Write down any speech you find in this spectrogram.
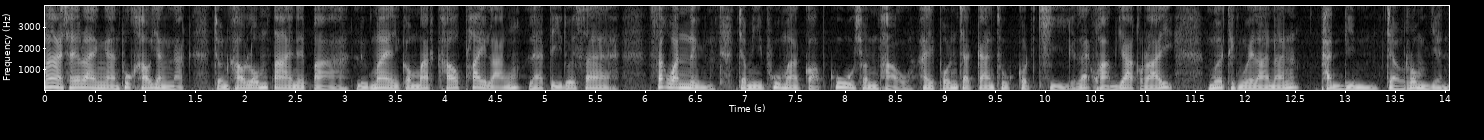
ม่าใช้แรงงานพวกเขาอย่างหนัก จนเขาล้มตายในป่า หรือไม่ก็มัดเขาไพร่หลังและตีด้วยแส้สักวันหนึ่งจะมีผู้มากอบกู้ชนเผ่า ให้พ้นจากการถูกกดขี่และความยากไร้ เมื่อถึงเวลานั้นแผ่นดินจะร่มเย็น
